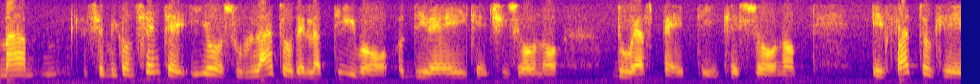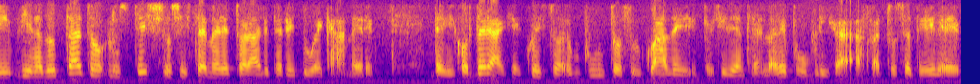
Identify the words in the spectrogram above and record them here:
Ma se mi consente io sul lato dell'attivo direi che ci sono due aspetti che sono il fatto che viene adottato lo stesso sistema elettorale per le due Camere Lei ricorderà che questo è un punto sul quale il Presidente della Repubblica ha fatto sapere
